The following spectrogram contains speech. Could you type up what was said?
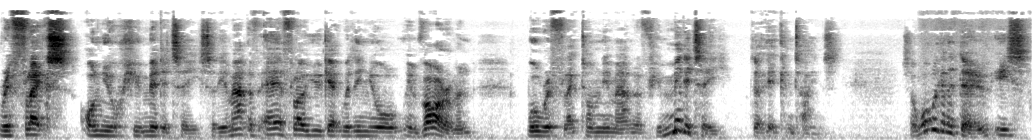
reflects on your humidity. So the amount of airflow you get within your environment will reflect on the amount of humidity that it contains. So what we're going to do is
